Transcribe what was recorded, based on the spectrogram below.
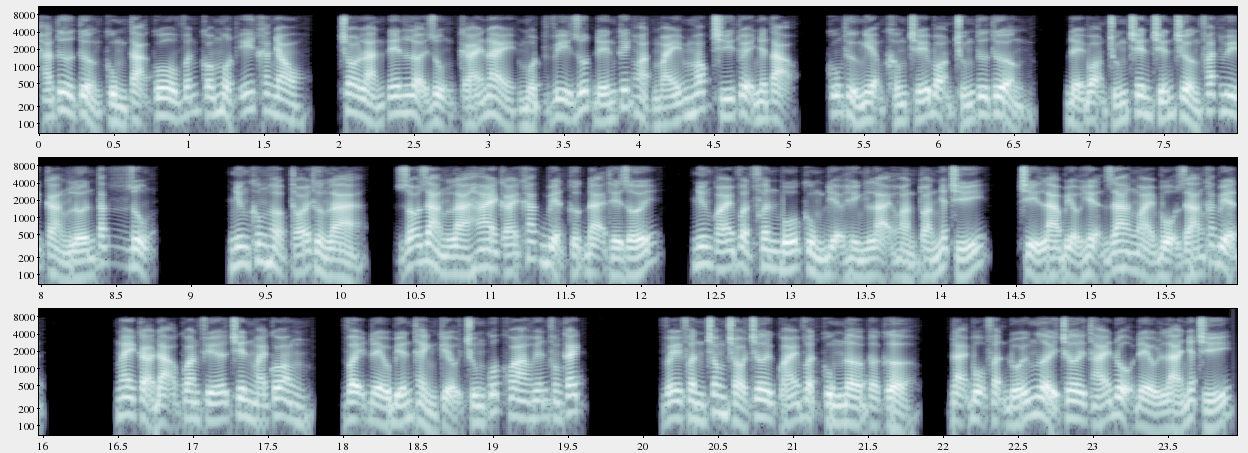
hắn tư tưởng cùng tạ cô vẫn có một ít khác nhau, cho là nên lợi dụng cái này một vi rút đến kích hoạt máy móc trí tuệ nhân tạo, cũng thử nghiệm khống chế bọn chúng tư tưởng, để bọn chúng trên chiến trường phát huy càng lớn tác dụng. Nhưng không hợp thói thường là, rõ ràng là hai cái khác biệt cực đại thế giới, nhưng quái vật phân bố cùng địa hình lại hoàn toàn nhất trí, chỉ là biểu hiện ra ngoài bộ dáng khác biệt. Ngay cả đạo quan phía trên mái cong, vậy đều biến thành kiểu trung quốc khoa huyễn phong cách. Về phần trong trò chơi quái vật cùng nờ bờ cờ, đại bộ phận đối người chơi thái độ đều là nhất trí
